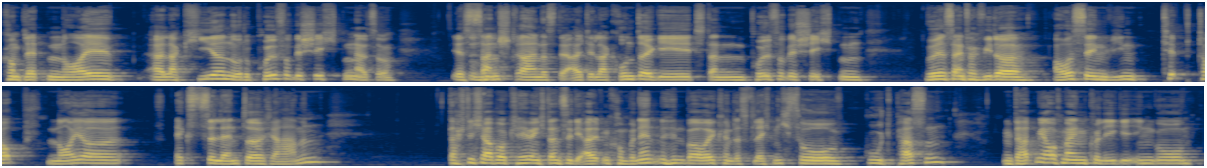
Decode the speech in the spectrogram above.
komplett neu äh, lackieren oder Pulver beschichten. Also erst Mhm. Sandstrahlen, dass der alte Lack runtergeht, dann Pulver beschichten. Würde es einfach wieder aussehen wie ein tipptopp neuer, exzellenter Rahmen. Dachte ich aber, okay, wenn ich dann so die alten Komponenten hinbaue, könnte das vielleicht nicht so gut passen. Und da hat mir auch mein Kollege Ingo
